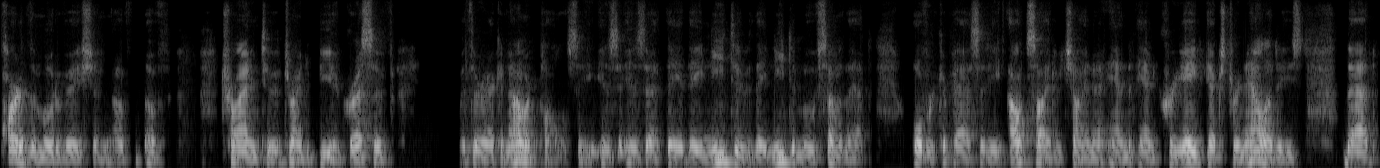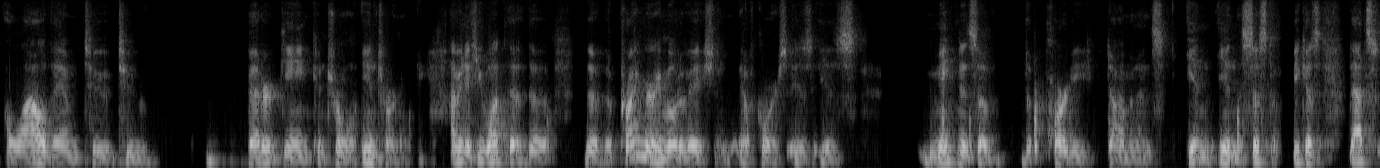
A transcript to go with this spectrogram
part of the motivation of, of trying to, trying to be aggressive with their economic policy is, is that they, they need to, they need to move some of that overcapacity outside of China and, and create externalities that allow them to, to better gain control internally. I mean, if you want the, the, the, the primary motivation, of course, is, is maintenance of the party dominance in, in the system. Because that's,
